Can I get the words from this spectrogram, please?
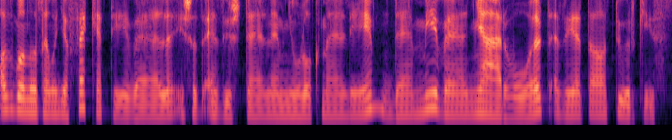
azt gondoltam, hogy a feketével és az ezüsttel nem nyúlok mellé, de mivel nyár volt, ezért a türkis,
